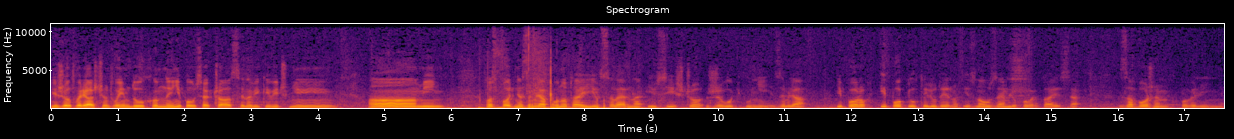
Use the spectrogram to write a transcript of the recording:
і животворящим Твоїм Духом, нині повсякчас і на віки вічні. Амінь. Господня земля, повнота її, вселенна і всі, що живуть у ній. Земля і порох, і попіл ти людину, і знову землю повертаєшся за Божим повелінням.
